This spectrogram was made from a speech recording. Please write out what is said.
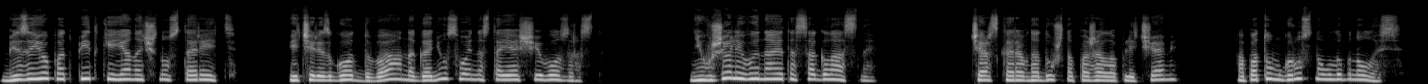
Без ее подпитки я начну стареть, и через год-два нагоню свой настоящий возраст. Неужели вы на это согласны? Чарская равнодушно пожала плечами, а потом грустно улыбнулась.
